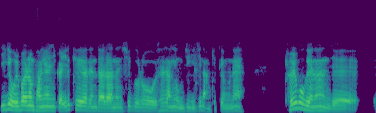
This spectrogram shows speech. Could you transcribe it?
이게 올바른 방향이니까 이렇게 해야 된다.'라는 식으로 세상이 움직이진 않기 때문에 결국에는 이제 에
